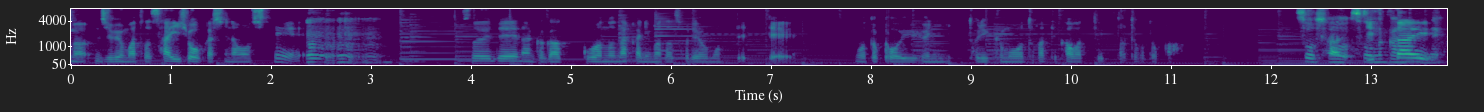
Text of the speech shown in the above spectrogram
まあ、自分をまた再評価し直して、うんうんうんそれでなんか学校の中にまたそれを持ってってもっとこういうふうに取り組もうとかって変わっていったってことか。そうそあうそんな感じでね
